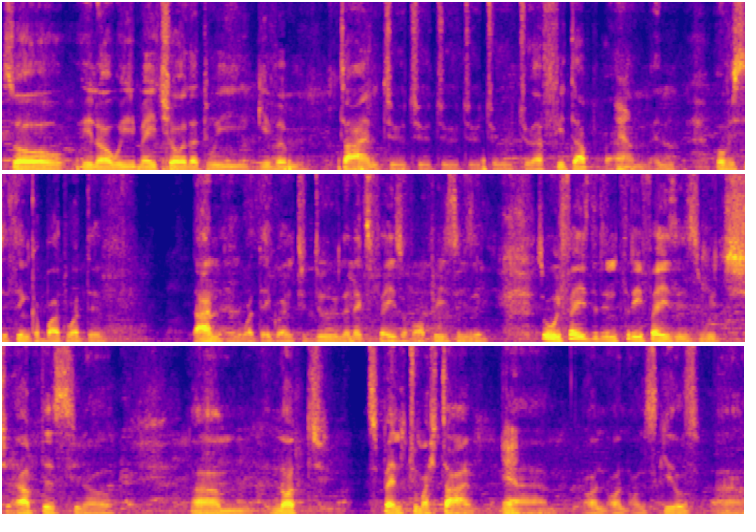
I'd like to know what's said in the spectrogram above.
so you know we made sure that we give them time to to to to to, to have feet up um, Yeah. and obviously think about what they've done and what they're going to do in the next phase of our preseason. So we phased it in three phases, which helped us, you know, um, not spend too much time Yeah. um, on, on, on skills. Uh,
